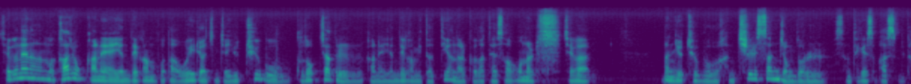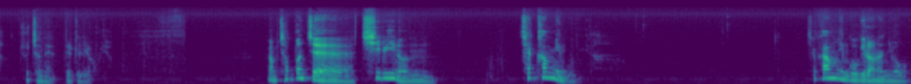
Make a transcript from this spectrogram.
최근에는 뭐 가족 간의 연대감보다 오히려 진짜 유튜브 구독자들 간의 연대감이 더 뛰어날 것 같아서 오늘 제가 유튜브 한 7선 정도를 선택해서 봤습니다. 추천해 드리려고요. 그럼 첫 번째 7위는 책한민국입니다. 책한민국이라는 요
